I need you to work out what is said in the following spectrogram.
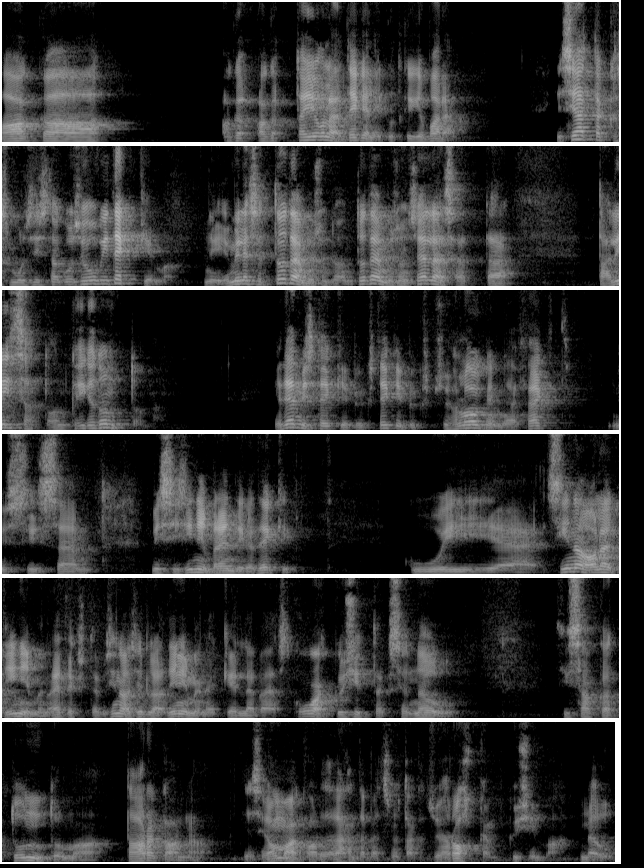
aga aga, aga ta ei ole tegelikult kõige parem. ja sealt hakkas mul siis nagu see huvi tekkima. nii, ja milles see tõdemus nüüd on? tõdemus on selles, et ta lihtsalt on kõige tuntum. ja tead, mis tekib, üks, tekib üks psühholoogiline efekt, mis siis, mis siis inimbrändiga tekib. kui sina oled inimene, näiteks ütleme, sina, Sirle, oled inimene, kelle käest kogu aeg küsitakse nõu, siis sa hakkad tunduma targana ja see omakorda tähendab, et sinult hakatakse üha rohkem küsima nõu.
